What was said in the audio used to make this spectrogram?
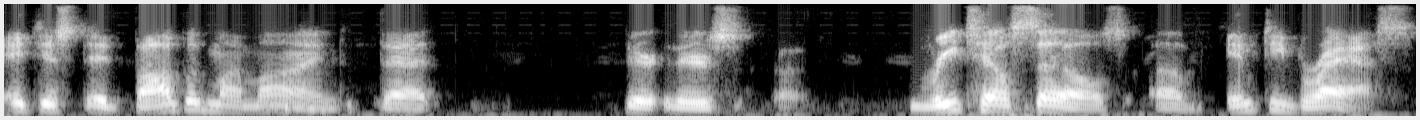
it just it boggled my mind that there there's uh, retail sales of empty brass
